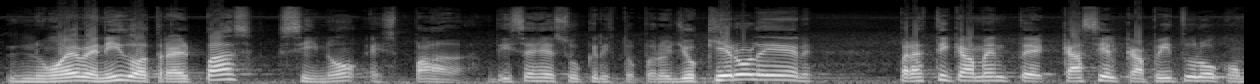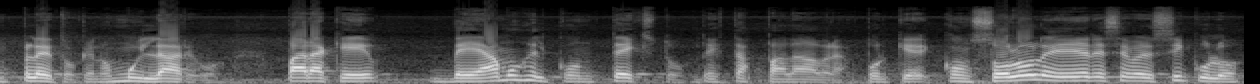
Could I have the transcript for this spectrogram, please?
no he venido a traer paz, sino espada, dice Jesucristo. Pero yo quiero leer prácticamente casi el capítulo completo, que no es muy largo para que veamos el contexto de estas palabras, porque con solo leer ese versículo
